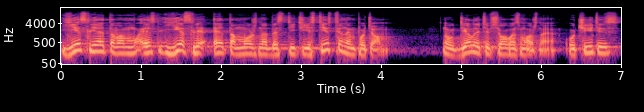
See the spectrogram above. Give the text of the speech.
если, этого, если, если это можно достичь естественным путем, ну, делайте все возможное. Учитесь,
